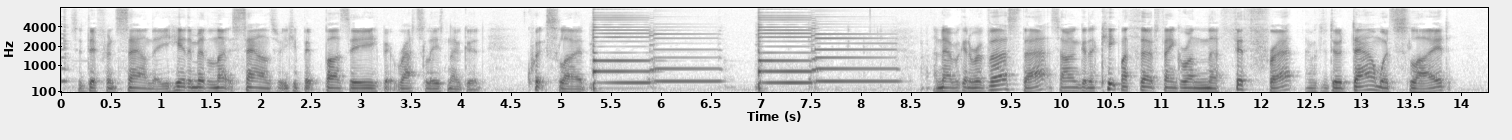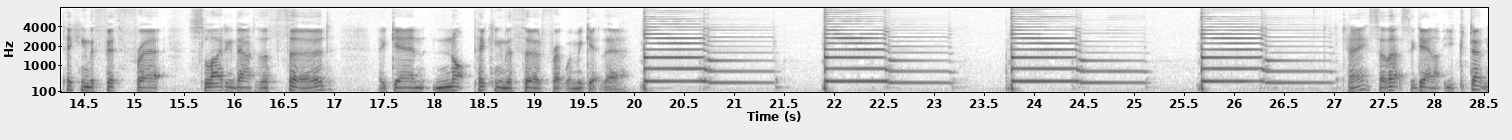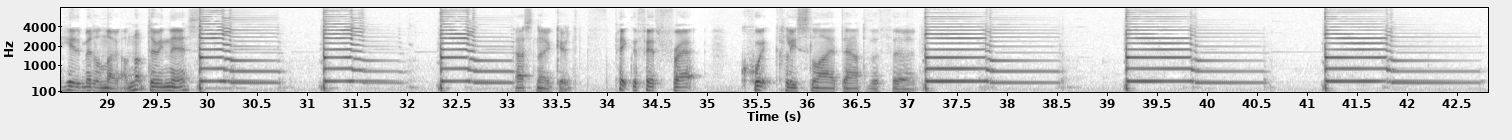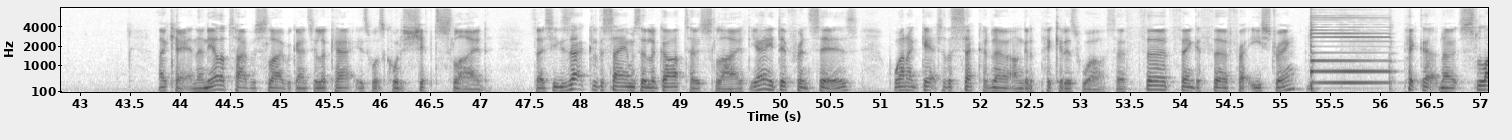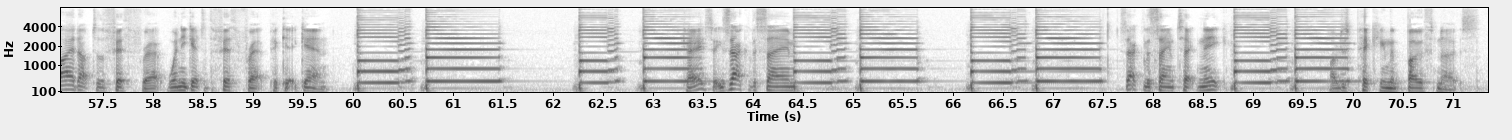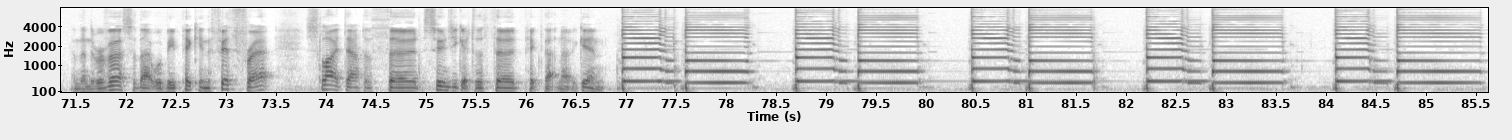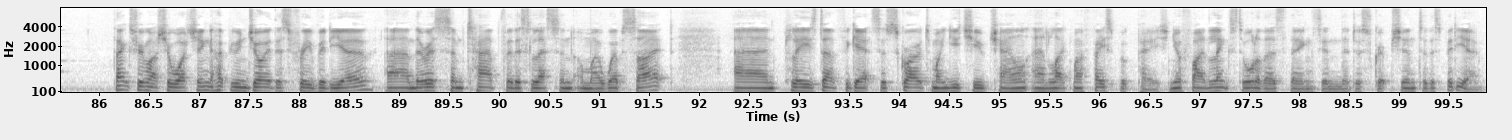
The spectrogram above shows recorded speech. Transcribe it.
it's a different sound there. You hear the middle note sounds but you get a bit buzzy, a bit rattly, it's no good. Quick slide. And now we're going to reverse that, so I'm going to keep my third finger on the fifth fret and we're going to do a downward slide, picking the fifth fret, sliding down to the third, again not picking the third fret when we get there. Okay, so that's again, you don't hear the middle note. I'm not doing this. That's no good. Pick the fifth fret, quickly slide down to the third. Okay, and then the other type of slide we're going to look at is what's called a shift slide. So it's exactly the same as the legato slide. The only difference is when I get to the second note, I'm going to pick it as well. So third finger, third fret, E string pick that note, slide up to the fifth fret. When you get to the fifth fret, pick it again. Okay, so exactly the same. Exactly the same technique. I'm just picking the both notes. And then the reverse of that would be picking the fifth fret, slide down to the third. As soon as you get to the third, pick that note again. Thanks very much for watching. I hope you enjoyed this free video. Um, there is some tab for this lesson on my website. And please don't forget subscribe to my YouTube channel and like my Facebook page. And you'll find links to all of those things in the description to this video.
